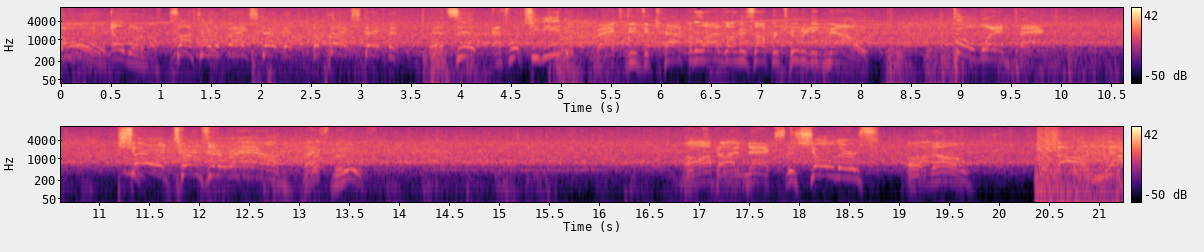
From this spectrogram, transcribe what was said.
Oh, elbow to the... Sasha with a bank statement. The bank statement. That's it. That's what she needed. Banks needs to capitalize on this opportunity now. Boom, what impact. Charlotte turns it around. Nice move. Up coming next? The shoulders. Oh, uh -oh. no. Oh, no!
